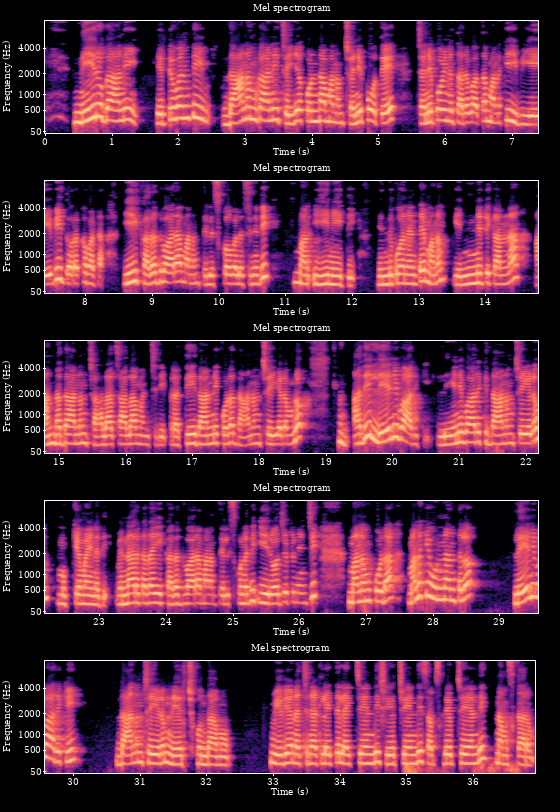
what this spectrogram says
నీరు గాని ఎటువంటి దానం గాని చెయ్యకుండా మనం చనిపోతే చనిపోయిన తర్వాత మనకి ఇవి ఏవి దొరకవట. ఈ కథ ద్వారా మనం తెలుసుకోవలసినది మన ఈ నీతి. ఎందుకు అనంటే మనం ఎన్నిటికన్నా అన్నదానం చాలా చాలా మంచిది. ప్రతి దాన్ని కూడా దానం చేయడంలో అది లేని వారికి లేని వారికి దానం చేయడం ముఖ్యమైనది. విన్నారు కదా ఈ కథ ద్వారా మనం తెలుసుకున్నది ఈ రోజుటి నుంచి మనం కూడా మనకి ఉన్నంతలో లేని వారికి దానం చేయడం నేర్చుకుందాము. వీడియో నచ్చినట్లయితే లైక్ చేయండి షేర్ చేయండి సబ్స్క్రైబ్ చేయండి. నమస్కారం.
